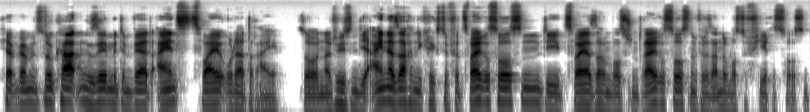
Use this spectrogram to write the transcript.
ich hab, wir haben jetzt nur Karten gesehen mit dem Wert 1, 2 oder 3. So, natürlich sind die Einer-Sachen, die kriegst du für zwei Ressourcen, die Zweier-Sachen brauchst du schon drei Ressourcen, für das andere brauchst du vier Ressourcen.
